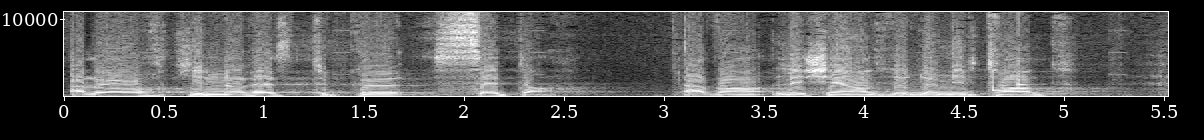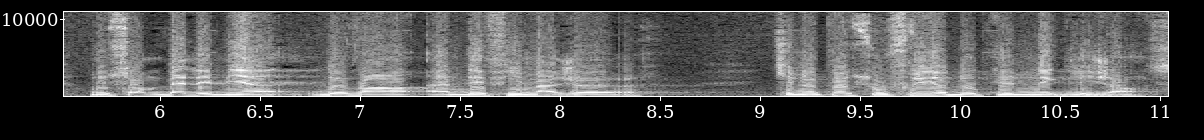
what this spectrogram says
alors qu'il ne reste que sept ans avant l'échéance de 2030, nous sommes bel et bien devant un défi majeur qui ne peut souffrir d'aucune négligence.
